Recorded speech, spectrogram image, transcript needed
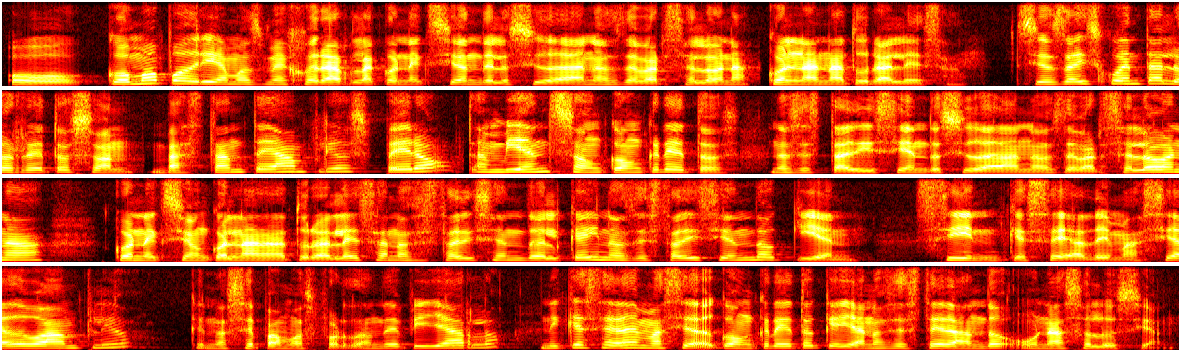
¿O cómo podríamos mejorar la conexión de los ciudadanos de Barcelona con la naturaleza? Si os dais cuenta, los retos son bastante amplios, pero también son concretos. Nos está diciendo Ciudadanos de Barcelona, conexión con la naturaleza, nos está diciendo el qué y nos está diciendo quién, sin que sea demasiado amplio, que no sepamos por dónde pillarlo, ni que sea demasiado concreto que ya nos esté dando una solución.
